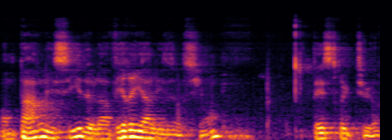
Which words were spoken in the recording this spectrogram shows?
On parle ici de la virialisation des structures.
